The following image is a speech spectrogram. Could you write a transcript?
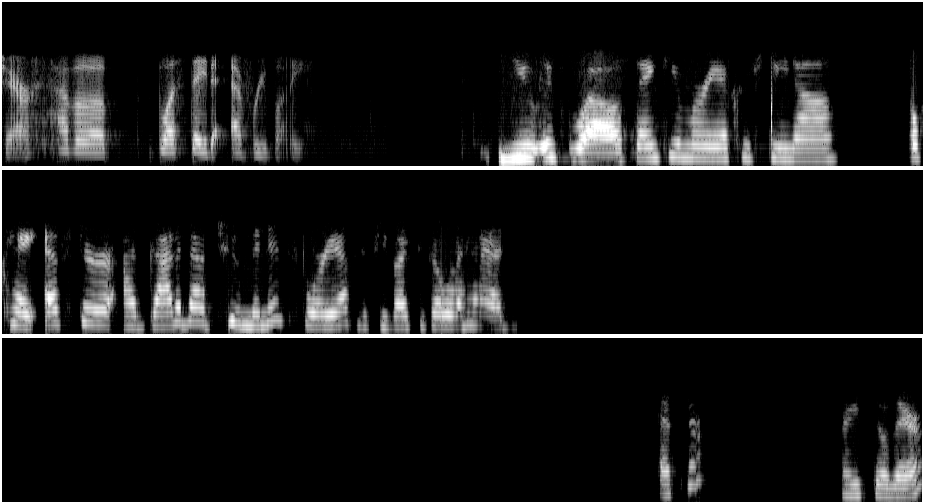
share. Have a blessed day to everybody. You as well. Thank you, Maria Christina. Okay, Esther, I've got about two minutes for you if you'd like to go ahead. Esther, are you still there?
